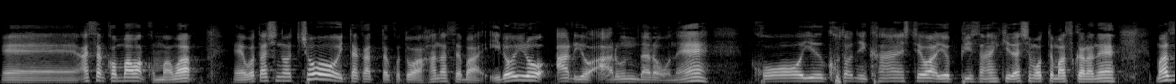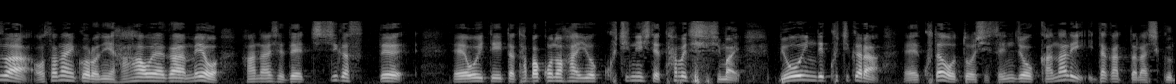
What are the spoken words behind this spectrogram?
えー、あしさんこんばんは、こんばんは。えー、私の超痛かったことは話せばいろいろあるよ、あるんだろうね。こういうことに関しては、ヨッピーさん引き出し持ってますからね。まずは、幼い頃に母親が目を離してて、父が吸って、えー、置いていたタバコの灰を口にして食べてしまい、病院で口から、えー、管を通し洗浄かなり痛かったらしく、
